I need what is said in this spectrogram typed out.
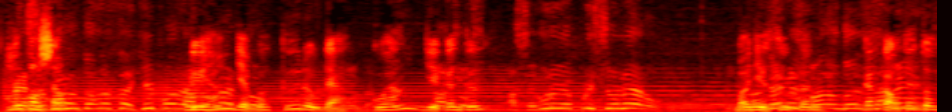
Hắn còn sống. Đưa hắn và bất cứ đồ đạc của hắn về căn cứ. Bảo vệ xung quanh Các cậu theo tôi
